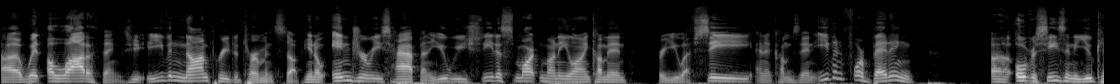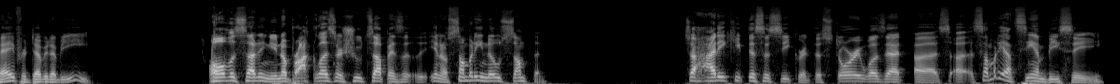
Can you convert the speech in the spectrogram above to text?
uh, with a lot of things, you, even non-predetermined stuff. You know, injuries happen. You you see the smart money line come in for UFC, and it comes in even for betting uh, overseas in the UK for WWE. All of a sudden, you know, Brock Lesnar shoots up as a, you know somebody knows something. So how do you keep this a secret? The story was that uh, uh, somebody on CNBC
